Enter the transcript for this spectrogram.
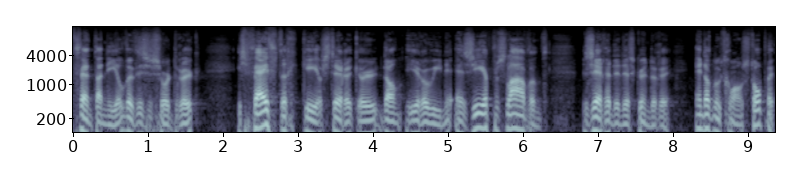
fentanyl, dat is een soort druk, is 50 keer sterker dan heroïne en zeer verslavend, zeggen de deskundigen. En dat moet gewoon stoppen.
